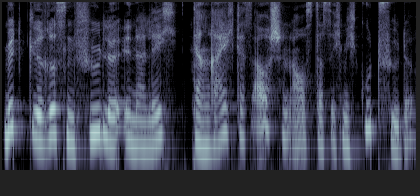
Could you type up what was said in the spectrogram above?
mitgerissen fühle innerlich, dann reicht das auch schon aus, dass ich mich gut fühle.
